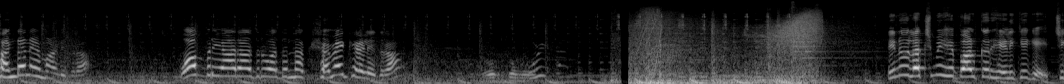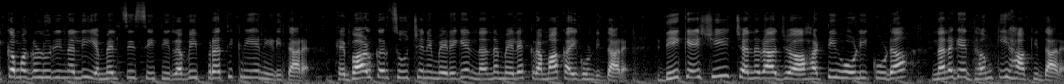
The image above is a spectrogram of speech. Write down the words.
ಖಂಡನೆ ಮಾಡಿದ್ರ? ಒಬ್ರು ಯಾರಾದರೂ ಅದನ್ನ ಕ್ಷಮೆ ಕೇಳಿದ್ರ? ಇನ್ನು ಲಕ್ಷ್ಮಿ ಹೆಬ್ಬಾಳ್ಕರ್ ಹೇಳಿಕೆಗೆ ಚಿಕ್ಕಮಗಳೂರಿನಲ್ಲಿ ಎಂಎಲ್ಸಿ ಸಿಟಿ ರವಿ ಪ್ರತಿಕ್ರಿಯೆ ನೀಡಿದ್ದಾರೆ. ಹೆಬ್ಬಾಳ್ಕರ್ ಸೂಚನೆ ಮೇರೆಗೆ ನನ್ನ ಮೇಲೆ ಕ್ರಮ ಕೈಗೊಂಡಿದ್ದಾರೆ. ಡಿಕೆಶಿ ಚನ್ನರಾಜ್ ಹಟ್ಟಿಹೋಳಿ ಕೂಡ ನನಗೆ ಧಮಕಿ ಹಾಕಿದ್ದಾರೆ.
